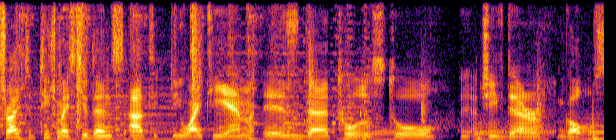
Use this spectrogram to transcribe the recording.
try to teach my students at UITM is the tools to uh, achieve their goals.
